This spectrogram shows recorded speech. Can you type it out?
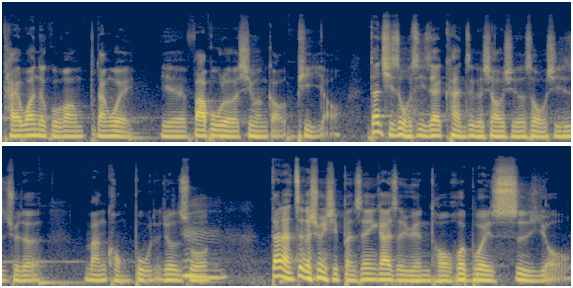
台湾的国防单位也发布了新闻稿辟谣。但其实我自己在看这个消息的时候，我其实觉得蛮恐怖的，就是说，嗯当然这个讯息本身一开始的源头会不会是有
